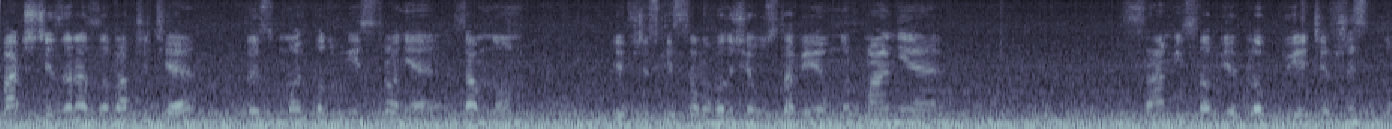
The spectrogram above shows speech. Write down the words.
Patrzcie, zaraz zobaczycie, to jest po drugiej stronie, za mną, wszystkie samochody się ustawiają. Normalnie sami sobie blokujecie wszystko.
